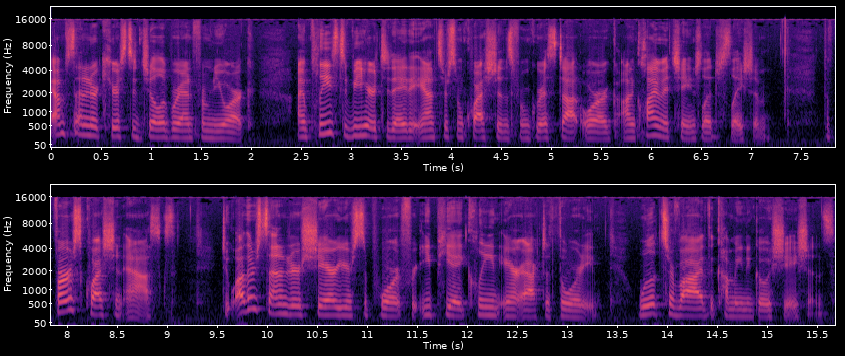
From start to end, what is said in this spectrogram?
I'm Senator Kirsten Gillibrand from New York. I'm pleased to be here today to answer some questions from grist.org on climate change legislation. The first question asks, do other senators share your support for EPA Clean Air Act authority? Will it survive the coming negotiations?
